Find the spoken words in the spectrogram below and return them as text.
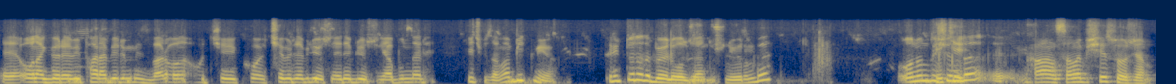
E, ona göre bir para birimimiz var. O, o şey, çevirebiliyorsun, edebiliyorsun. Ya bunlar hiçbir zaman bitmiyor. Kriptoda da böyle olacağını düşünüyorum ben. Onun Peki, dışında e, Kaan sana bir şey soracağım.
